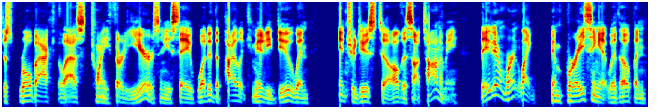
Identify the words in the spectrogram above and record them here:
just roll back the last 20, 30 years and you say, what did the pilot community do when introduced to all this autonomy? They didn't weren't like embracing it with open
